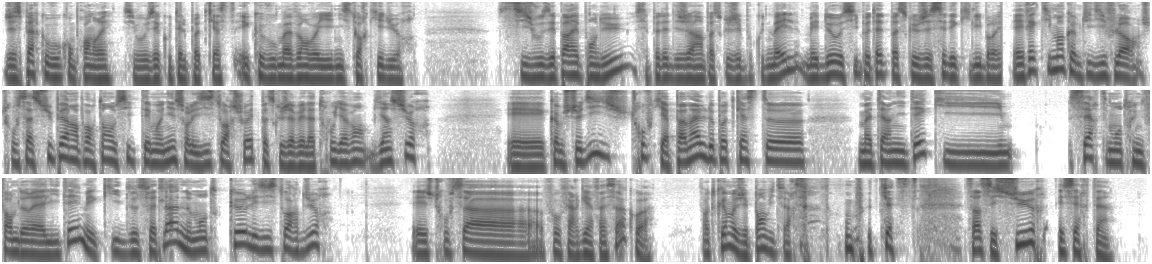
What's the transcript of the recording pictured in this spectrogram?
J'espère que vous comprendrez si vous écoutez le podcast et que vous m'avez envoyé une histoire qui est dure. Si je vous ai pas répondu, c'est peut-être déjà un parce que j'ai beaucoup de mails, mais deux aussi peut-être parce que j'essaie d'équilibrer. Et effectivement, comme tu dis Flore, je trouve ça super important aussi de témoigner sur les histoires chouettes parce que j'avais la trouille avant, bien sûr. Et comme je te dis, je trouve qu'il y a pas mal de podcasts euh, maternité qui, certes, montrent une forme de réalité, mais qui, de ce fait-là, ne montrent que les histoires dures. Et je trouve ça, faut faire gaffe à ça, quoi en tout cas, moi, j'ai pas envie de faire ça dans mon podcast. Ça, c'est sûr et certain.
